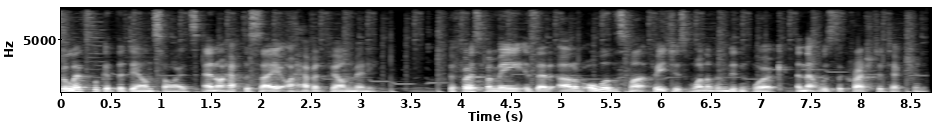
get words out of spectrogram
So let's look at the downsides, and I have to say I haven't found many. The first for me is that out of all of the smart features, one of them didn't work, and that was the crash detection.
